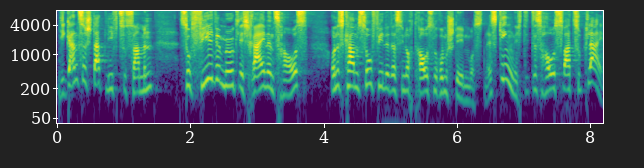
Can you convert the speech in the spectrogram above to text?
Die ganze Stadt lief zusammen, so viel wie möglich rein ins Haus und es kamen so viele, dass sie noch draußen rumstehen mussten. Es ging nicht, das Haus war zu klein.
